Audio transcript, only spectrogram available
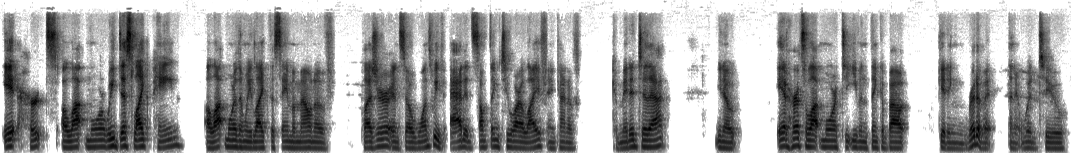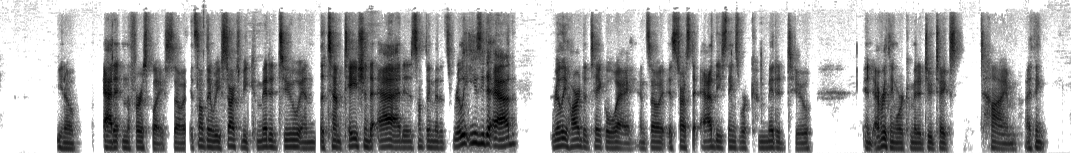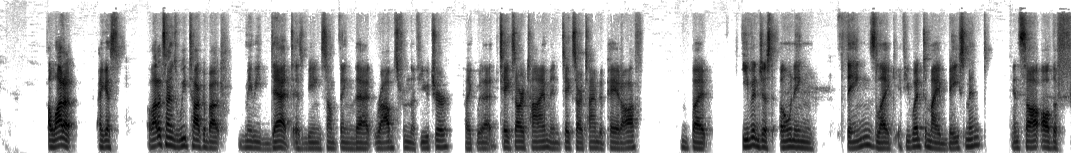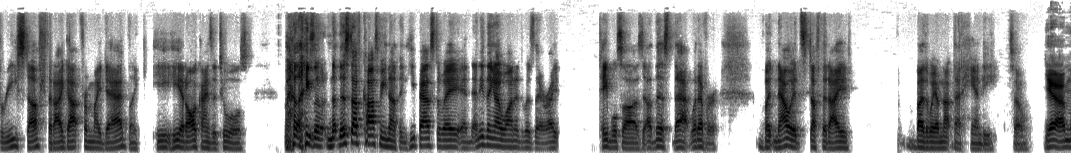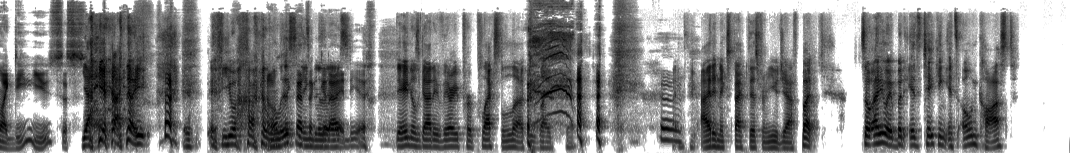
it hurts a lot more. We dislike pain a lot more than we like the same amount of pleasure. And so once we've added something to our life and kind of committed to that you know it hurts a lot more to even think about getting rid of it than it would to, you know, add it in the first place. So it's something we start to be committed to. And the temptation to add is something that it's really easy to add, really hard to take away. And so it starts to add these things we're committed to. And everything we're committed to takes time. I think a lot of, I guess, a lot of times we talk about maybe debt as being something that robs from the future, like that takes our time and takes our time to pay it off. But even just owning things, like if you went to my basement and saw all the free stuff that I got from my dad. Like he he had all kinds of tools, but like so this stuff cost me nothing. He passed away, and anything I wanted was there. Right, table saws, uh, this that whatever. But now it's stuff that I. By the way, I'm not that handy, so. Yeah, I'm like, do you use this? Yeah, yeah I know. if, if you are listening that's a to good this, idea. Daniel's got a very perplexed look. He's like, I didn't expect this from you, Jeff. But so anyway, but it's taking its own cost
